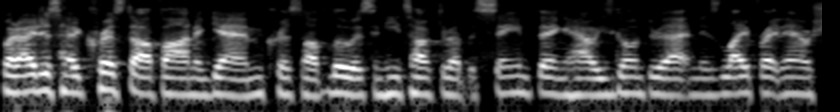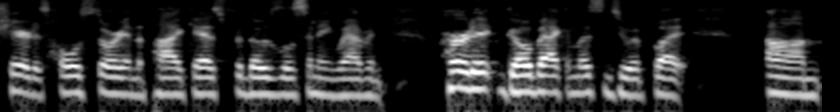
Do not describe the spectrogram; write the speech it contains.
but I just had Christoph on again, Christoph Lewis, and he talked about the same thing, how he's going through that in his life right now, shared his whole story in the podcast. For those listening who haven't heard it, go back and listen to it. But um,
